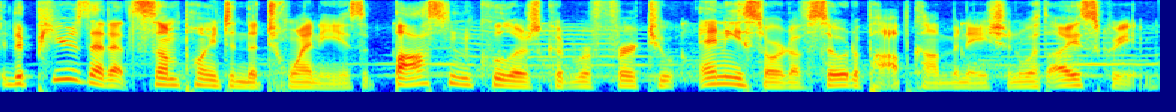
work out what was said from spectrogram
It appears that at some point in the 20s, Boston coolers could refer to any sort of soda pop combination with ice cream.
